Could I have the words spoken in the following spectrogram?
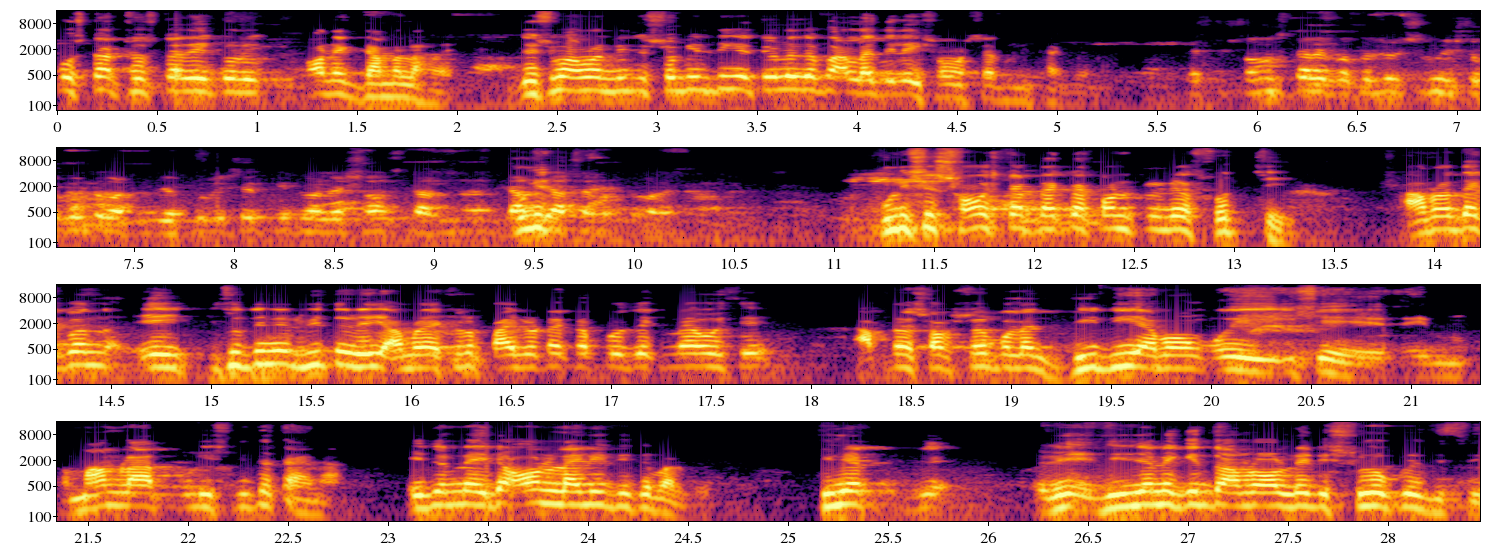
পোস্টার টোস্টার এই করে অনেক ঝামেলা হয়। যে সময় আমরা নিজস্ব বিল্ডিং এ চলে যাব আল্লাহ দিলে এই সমস্যাগুলি থাকবে। না পুলিশের সংস্কারটা একটা কন্টিনিউয়াস হচ্ছে। আমরা দেখবেন এই কিছুদিনের ভিতরেই আমরা এখানে পাইলট একটা প্রজেক্ট নেওয়া হয়েছে। আপনারা সবসময় বলেন দিদি এবং ওই ইসে মামলা পুলিশ নিতে চায় না। এই জন্য এটা অনলাইনে দিতে পারবে। সিলেট রিজনে কিন্তু আমরা অলরেডি শুরু করে দিচ্ছি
